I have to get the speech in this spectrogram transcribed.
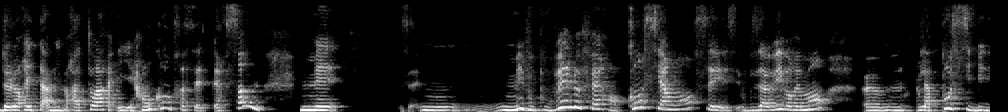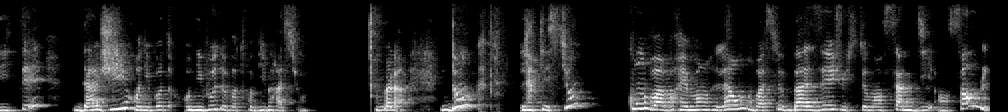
de leur état vibratoire et rencontrent cette personne, mais mais vous pouvez le faire consciemment. C'est vous avez vraiment euh, la possibilité d'agir au niveau au niveau de votre vibration. Voilà. Donc la question qu'on va vraiment là où on va se baser justement samedi ensemble,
